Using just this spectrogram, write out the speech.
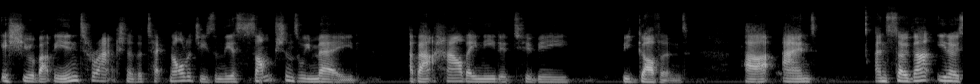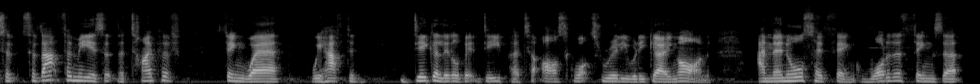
issue about the interaction of the technologies and the assumptions we made about how they needed to be be governed. Uh, and and so that you know so so that for me is that the type of thing where we have to dig a little bit deeper to ask what's really really going on. And then also think what are the things that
